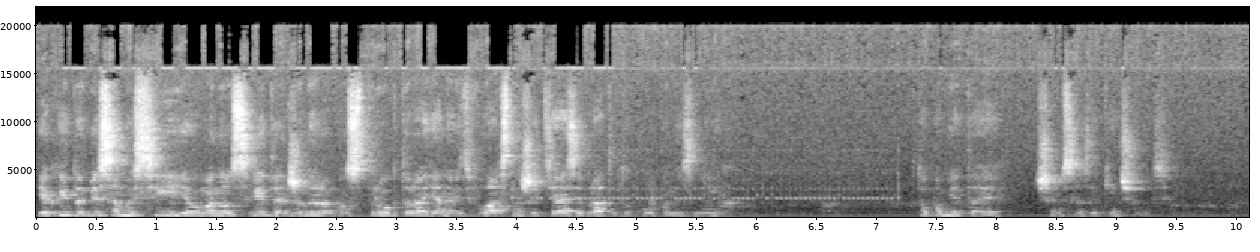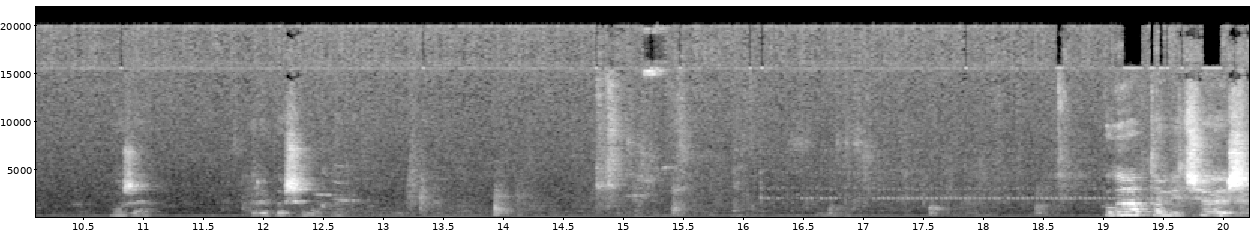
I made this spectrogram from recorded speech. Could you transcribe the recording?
Який до біса месія, у мене освіта інженера-конструктора, я навіть власне життя зібрати докупи не зміг. Хто пам'ятає, чим все закінчилось? Може, перепишемо книгу? Коли раптом відчуєш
